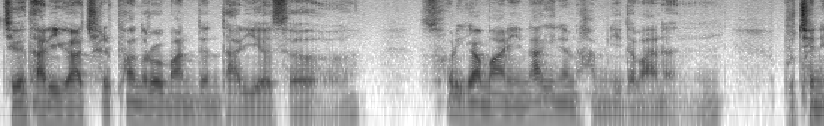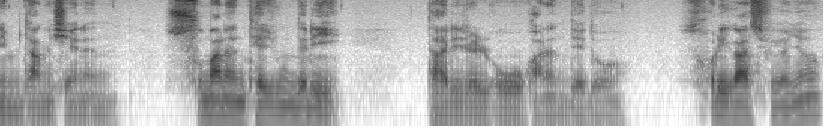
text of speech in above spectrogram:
저 다리가 철판으로 만든 다리여서 소리가 많이 나기는 합니다만은 부처님 당시에는 수많은 대중들이 다리를 오고 가는데도 소리가 전혀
